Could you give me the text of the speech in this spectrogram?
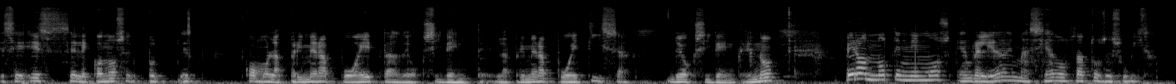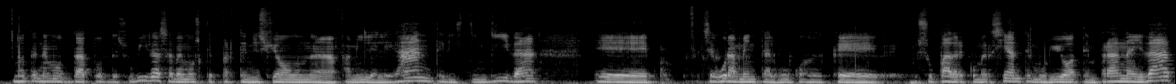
se, es- se le conoce, pues, es como la primera poeta de Occidente, la primera poetisa de Occidente, ¿no? Pero no tenemos en realidad demasiados datos de su vida. No tenemos datos de su vida, sabemos que perteneció a una familia elegante, distinguida, eh, seguramente algún que su padre comerciante murió a temprana edad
